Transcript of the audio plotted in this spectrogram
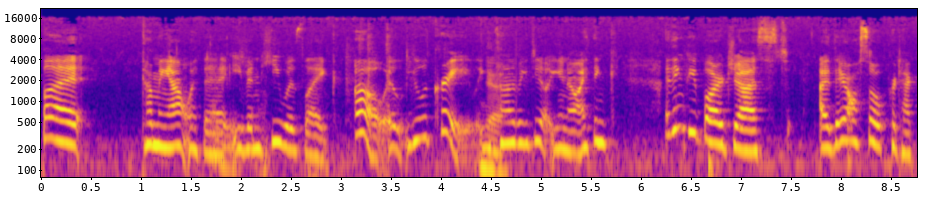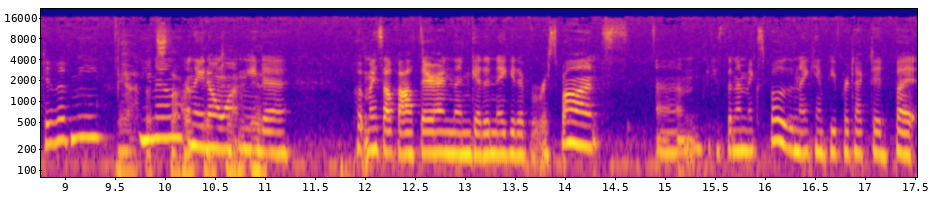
But coming out with it, even he was like, "Oh, it, you look great. Like Yeah. it's not a big deal." You know, I think, I think people are just uh, they're also protective of me. Yeah, you the know, hard and they don't want me yeah. to put myself out there and then get a negative response um, because then I'm exposed and I can't be protected. But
